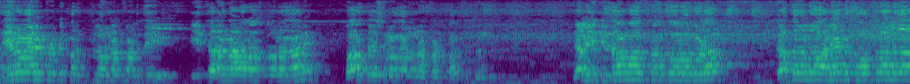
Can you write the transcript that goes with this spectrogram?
దీనమైనటువంటి పరిస్థితిలో ఉన్నటువంటిది ఈ తెలంగాణ రాష్ట్రంలో కానీ భారతదేశంలో కానీ ఉన్నటువంటి పరిస్థితి ఉంది. ఇలా ఈ నిజామాబాద్ ప్రాంతంలో కూడా గతంలో అనేక సంవత్సరాలుగా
